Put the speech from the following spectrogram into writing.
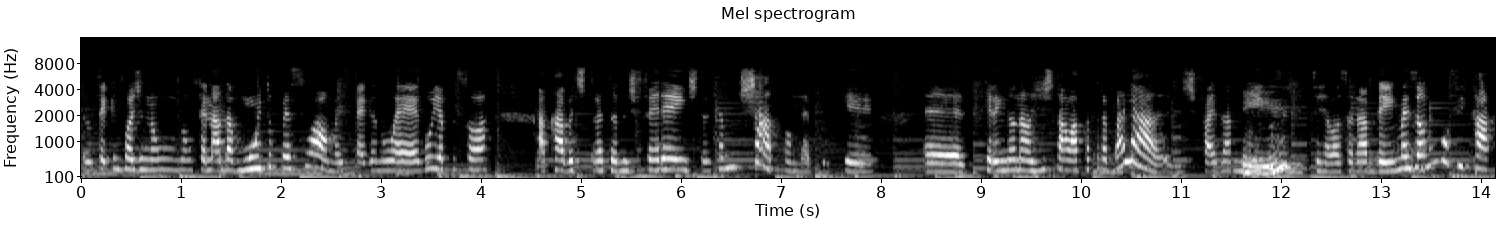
eu sei que pode não, não ser nada muito pessoal, mas pega no ego e a pessoa acaba te tratando diferente. Então isso é muito chato, né? Porque, é, querendo ou não, a gente tá lá para trabalhar, a gente faz amigos, Sim. a gente se relaciona bem, mas eu não vou ficar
